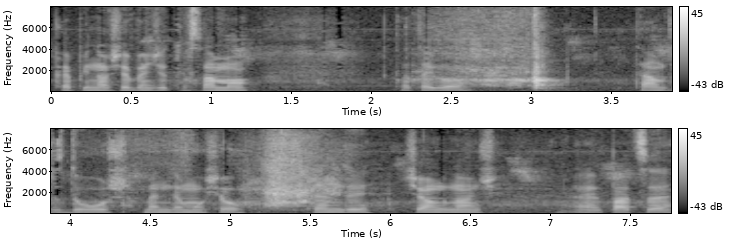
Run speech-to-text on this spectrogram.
kapinosie będzie to samo dlatego tam wzdłuż będę musiał tędy ciągnąć e, pacę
